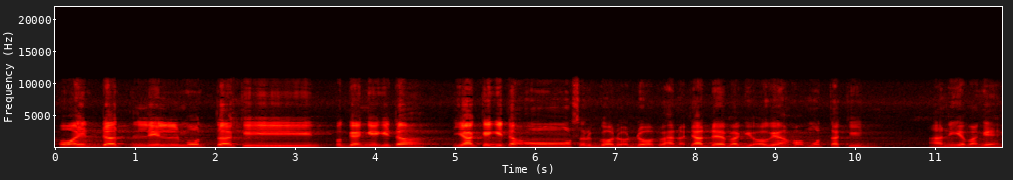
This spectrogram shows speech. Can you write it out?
Uiddat lil muttaqin. Pegangnya kita, yakin kita, oh surga dak ada. Tuhan nak cadai bagi orang hak muttaqin. Ha, ni dia panggil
